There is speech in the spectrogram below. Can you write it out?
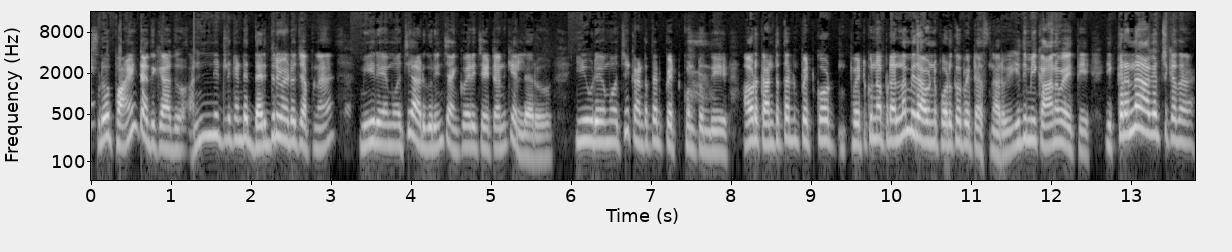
ఇప్పుడు పాయింట్ అది కాదు. అన్నిటికంటే దరిద్రం ఏంటో చెప్పనా? మీరేమో వచ్చి ఆడి గురించి ఎంక్వైరీ చేయడానికి వెళ్ళారు. ఈవిడేమో వచ్చి కంటతడి పెట్టుకుంటుంది. ఆవిడ కంటతడి పెట్టుకో పెట్టుకున్నప్పుడల్లా మీరు ఆవిడని పడుకోబెట్టేస్తున్నారు. ఇది మీకు ఆనవాయితీ ఇక్కడన్నా ఆగొచ్చు కదా.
